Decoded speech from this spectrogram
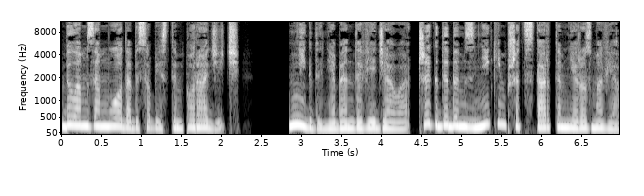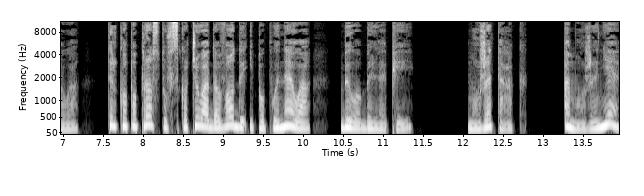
Byłam za młoda, by sobie z tym poradzić. Nigdy nie będę wiedziała, czy gdybym z nikim przed startem nie rozmawiała, tylko po prostu wskoczyła do wody i popłynęła, byłoby lepiej. Może tak, a może nie.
